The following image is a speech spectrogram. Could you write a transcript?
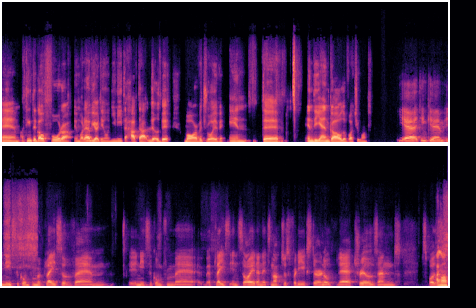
Um, I think to go further in whatever you're doing, you need to have that little bit more of a drive in the in the end goal of what you want. Yeah, I think um, it needs to come from a place of um, it needs to come from uh, a place inside, and it's not just for the external uh, thrills and. I suppose, Hang on.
